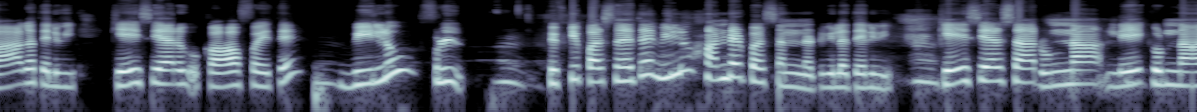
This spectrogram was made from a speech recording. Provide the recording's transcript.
బాగా తెలివి. కేసీఆర్ ఒక ఆఫ్ అయితే వీళ్ళు ఫుల్ ఫిఫ్టీ పర్సెంట్ అయితే వీళ్ళు హండ్రెడ్ పర్సెంట్ అన్నట్టు వీళ్ళ తెలివి. కేసీఆర్ సార్ ఉన్నా లేకున్నా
